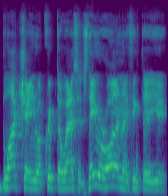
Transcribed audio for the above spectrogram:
blockchain or crypto assets? They were on, I think, the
